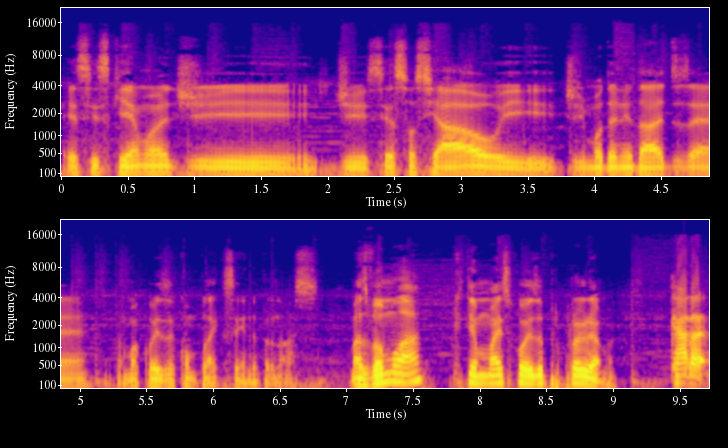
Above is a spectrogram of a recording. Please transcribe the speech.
Esse esquema de, de ser social e de modernidades é uma coisa complexa ainda para nós. Mas vamos lá, que temos mais coisa pro programa. Cara,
